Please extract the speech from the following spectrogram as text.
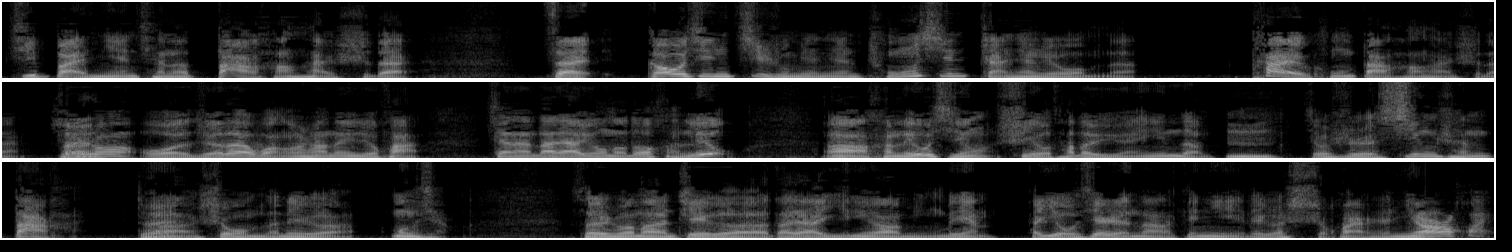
几百年前的大航海时代，在高新技术面前重新展现给我们的太空大航海时代。所以说，我觉得网络上那句话，现在大家用的都很溜啊，很流行，是有它的原因的。嗯就是星辰大海，对啊，是我们的那个梦想。所以说呢，这个大家一定要明辨。还有些人呢，给你这个使坏，是蔫儿坏，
